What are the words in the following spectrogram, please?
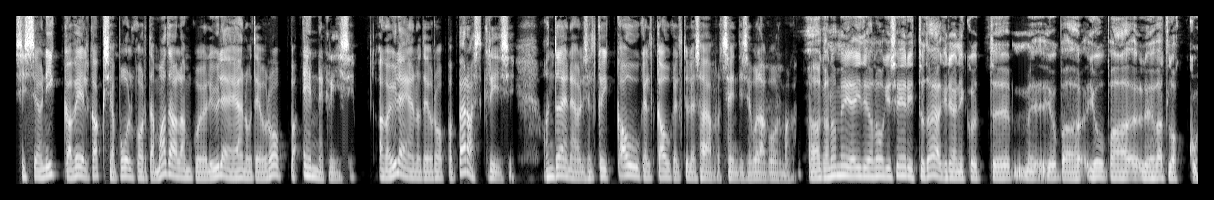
siis see on ikka veel kaks ja pool korda madalam, kui oli ülejäänud Euroopa enne kriisi aga ülejäänud Euroopa pärast kriisi on tõenäoliselt kõik kaugelt-kaugelt üle saja protsendise võlakoormaga. aga no meie ideologiseeritud ajakirjanikud äh, juba, juba löövad lokku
